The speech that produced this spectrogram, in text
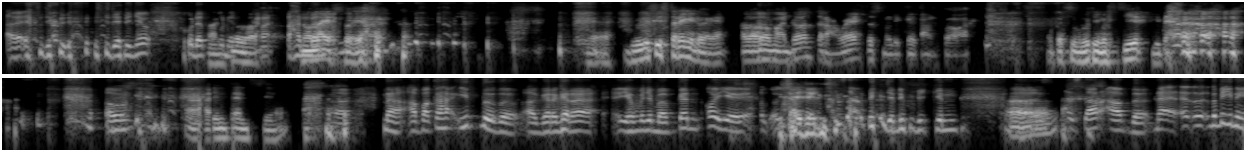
jadi jadinya udah udah Aduh, kera- tahan no banget. ya. Ya. Dulu sih sering gitu ya. Kalau Ramadan teraweh terus balik ke kantor. Atau subuh di masjid gitu. Oke. Nah, intens ya. Nah, apakah itu tuh uh, gara-gara yang menyebabkan oh iya capek jadi. jadi bikin uh, startup tuh. Nah, eh, tapi gini,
